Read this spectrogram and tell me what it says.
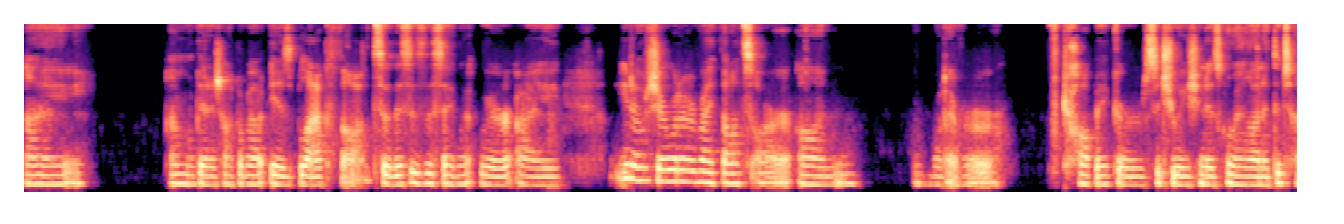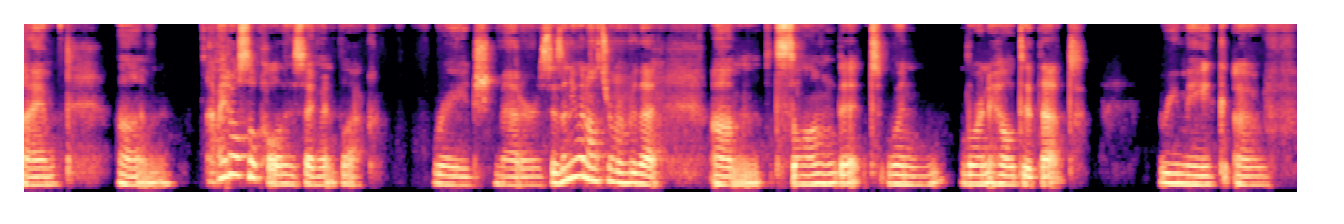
I I'm going to talk about is Black Thought. So, this is the segment where I, you know, share whatever my thoughts are on whatever topic or situation is going on at the time. Um, I might also call this segment Black Rage Matters. Does anyone else remember that um, song that when Lauryn Hill did that remake of,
